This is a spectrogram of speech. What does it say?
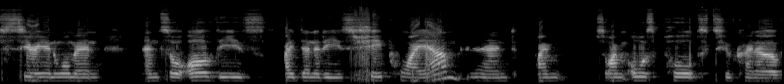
Syrian woman and so all of these identities shape who I am, and I'm so I'm always pulled to kind of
